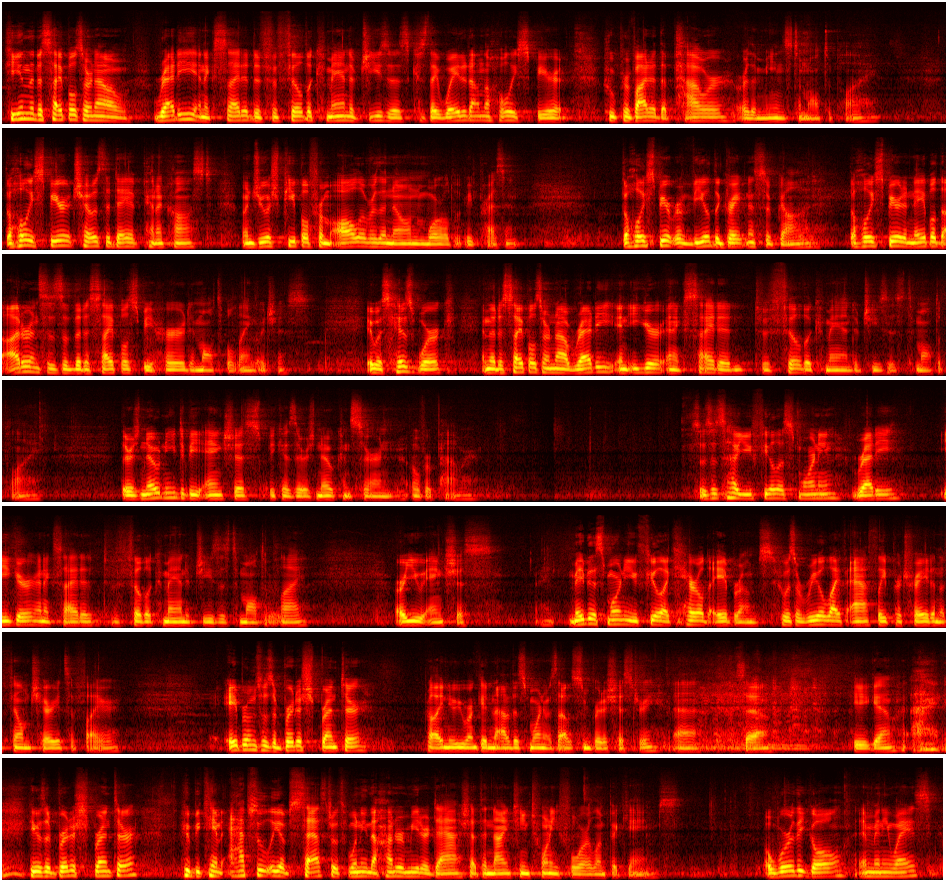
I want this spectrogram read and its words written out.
He and the disciples are now ready and excited to fulfill the command of Jesus because they waited on the Holy Spirit who provided the power or the means to multiply. The Holy Spirit chose the day of Pentecost when Jewish people from all over the known world would be present. The Holy Spirit revealed the greatness of God the Holy Spirit enabled the utterances of the disciples to be heard in multiple languages. It was his work, and the disciples are now ready and eager and excited to fulfill the command of Jesus to multiply. There's no need to be anxious because there's no concern over power. So, is this how you feel this morning? Ready, eager, and excited to fulfill the command of Jesus to multiply? Are you anxious? Maybe this morning you feel like Harold Abrahams, who was a real life athlete portrayed in the film Chariots of Fire. Abrams was a British sprinter. Probably knew you weren't getting out of this morning without some British history. Uh, so here you go. he was a British sprinter who became absolutely obsessed with winning the 100 meter dash at the 1924 Olympic Games. A worthy goal in many ways,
